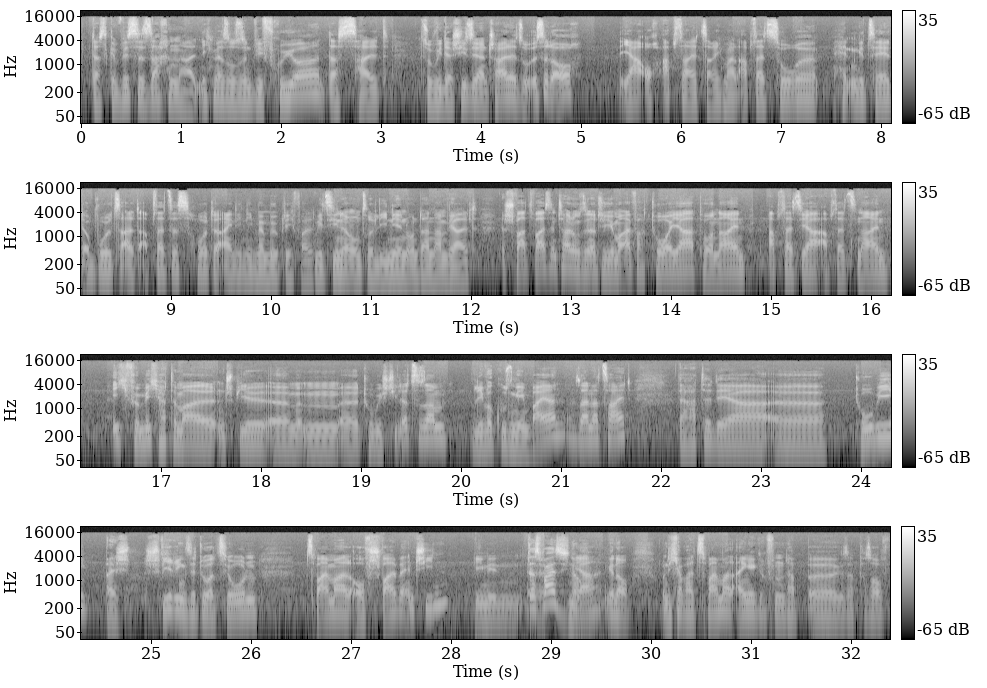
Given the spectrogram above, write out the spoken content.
Dass gewisse Sachen halt nicht mehr so sind wie früher, dass halt, so wie der Schiedsrichter entscheidet, so ist es auch. Ja, auch abseits, sag ich mal. Abseitstore hätten gezählt, obwohl es halt abseits ist, heute eigentlich nicht mehr möglich, weil wir ziehen dann unsere Linien und dann haben wir halt. Schwarz-Weiß-Entscheidungen sind natürlich immer einfach Tor ja, Tor nein, Abseits ja, Abseits nein. Ich für mich hatte mal ein Spiel äh, mit dem äh, Tobi Stieler zusammen, Leverkusen gegen Bayern seinerzeit. Da hatte der äh, Tobi bei sch schwierigen Situationen zweimal auf Schwalbe entschieden. Gegen den, Das weiß ich noch. Ja, genau. Und ich habe halt zweimal eingegriffen und habe äh, gesagt, pass auf,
